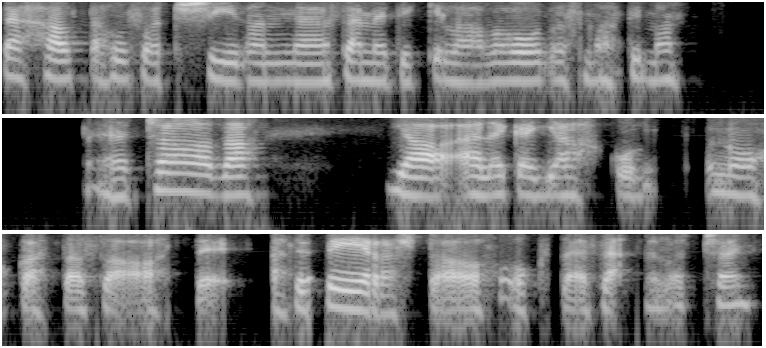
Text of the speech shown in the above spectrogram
tähältä husat siidan sämetikkilaava outas mahtima tsaava ja älkä jahku nohka tasa, että että perastaa oktaa sämmelotsain.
